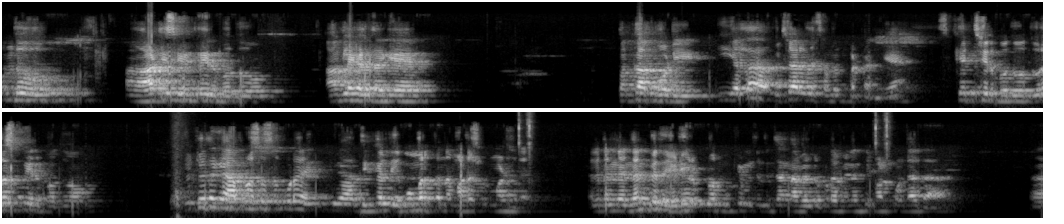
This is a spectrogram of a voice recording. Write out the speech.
ಒಂದು ಆರ್ ಟಿ ಸಿ ಎಂಟ್ರಿ ಇರ್ಬೋದು, ಆಗ್ಲೇ ಹೇಳಿದಾಗೆ ಪಕ್ಕಾ ಕೋಡಿ ಈ ಎಲ್ಲ ವಿಚಾರಗಳಿಗೆ ಸಂಬಂಧಪಟ್ಟಂಗೆ ಸ್ಕೆಚ್ ಇರ್ಬೋದು ದುರಸ್ತಿ ಇರ್ಬೋದು. ಜೊತೆಗೆ ಆ ಪ್ರೋಸೆಸ್ ಕೂಡ ಈಗ ದಿಕ್ಕಲ್ಲಿ ಹೋಮ್ವರ್ಕ್ ಅನ್ನ ಮಾಡೋ ಶುರು ಮಾಡಿದ್ರೆ ಅದನ್ನ ನನ್ನ ನೆನಪಿದೆ ಯಡಿಯೂರಪ್ಪ ಮುಖ್ಯಮಂತ್ರಿ ಇದ್ದಾಗ ನಾವೆಲ್ಲರೂ ಕೂಡ ವಿನಂತಿ ಮಾಡ್ಕೊಂಡಾಗ ಆ,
